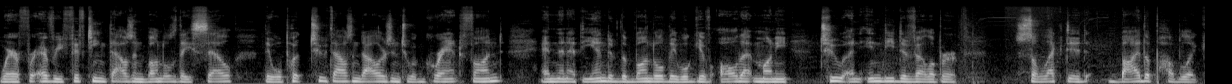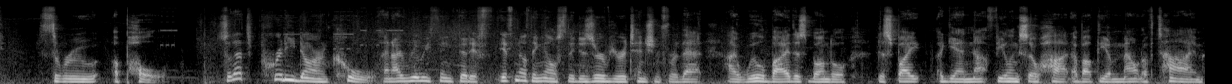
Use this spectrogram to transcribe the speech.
where for every 15,000 bundles they sell, they will put $2,000 into a grant fund. And then at the end of the bundle, they will give all that money to an indie developer selected by the public through a poll. So that's pretty darn cool, and I really think that if, if nothing else, they deserve your attention for that. I will buy this bundle, despite, again, not feeling so hot about the amount of time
